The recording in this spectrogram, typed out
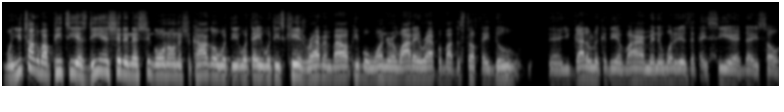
when you talk about PTSD and shit and that shit going on in Chicago with the what they with these kids rapping about, people wondering why they rap about the stuff they do. And you got to look at the environment and what it is that they see every day. So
